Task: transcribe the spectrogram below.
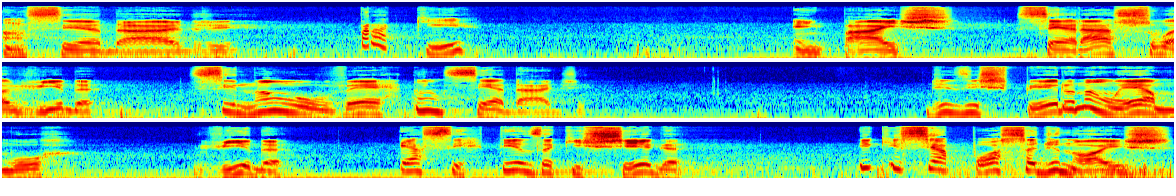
Ansiedade. Para quê? Em paz será a sua vida se não houver ansiedade. Desespero não é amor. Vida é a certeza que chega e que se apossa de nós.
